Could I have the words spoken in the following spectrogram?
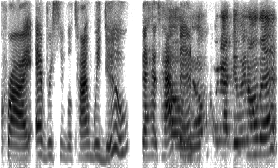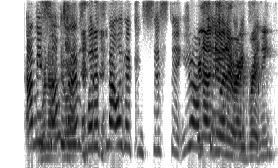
cry every single time we do. That has happened. Oh, no, we're not doing all that. I mean, sometimes, but it's not like a consistent. You know, you're not saying? doing it right, Brittany.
